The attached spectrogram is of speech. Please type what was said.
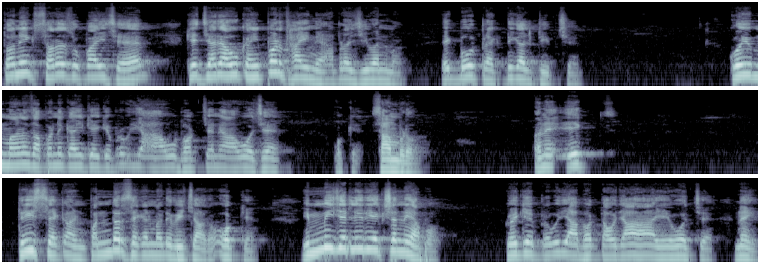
તો અને એક સરસ ઉપાય છે કે જ્યારે આવું કંઈ પણ થાય ને આપણા જીવનમાં, એક બહુ પ્રેક્ટિકલ ટીપ છે. કોઈ માણસ આપણને કંઈ કહે કે, પ્રભુ આ આવો ભક્ત છે ને આવો છે. ઓકે, સાંભળો. અને એક ત્રીસ સેકન્ડ, પંદર સેકન્ડ માટે વિચારો. ઓકે. ઇમિજિએટલી રિએક્શન નહીં આપો. કોઈ કે, પ્રભુજી, આ ભક્ત આવો. હા એવો જ છે. નહીં.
